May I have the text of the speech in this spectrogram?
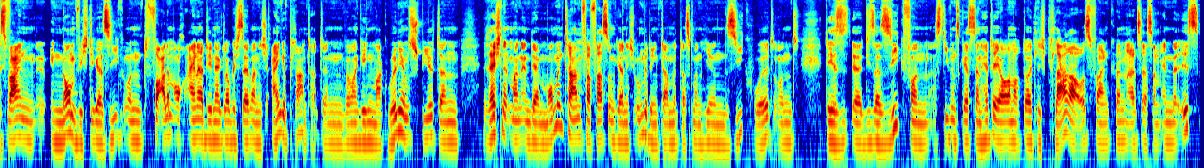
es war ein äh, enorm wichtiger Sieg und vor allem auch einer, den er, glaube ich, selber nicht eingeplant hat. Denn wenn man gegen Mark Williams spielt, dann rechnet man in der momentanen Verfassung ja nicht unbedingt damit, dass man hier einen Sieg holt. Und des, äh, dieser Sieg von Stevens gestern hätte ja auch noch deutlich klarer ausfallen können, als er es am Ende ist.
